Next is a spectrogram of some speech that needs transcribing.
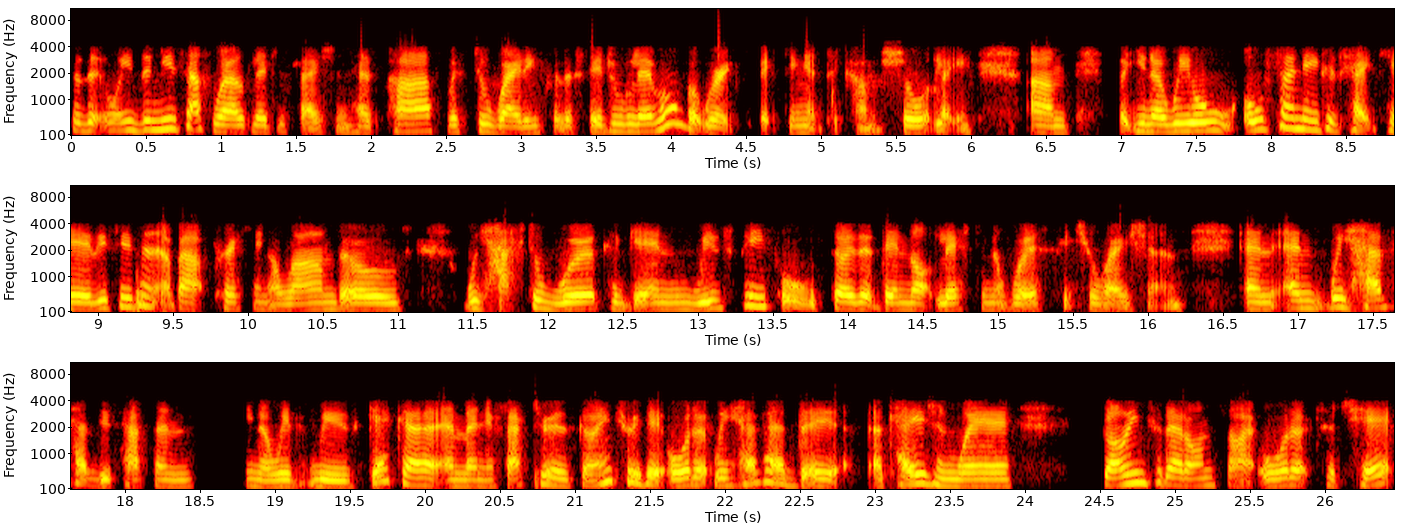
So the, the New South Wales legislation has passed. We're still waiting for the federal level, but we're expecting it to come shortly. Um, but you know, we all also need to take care. This isn't about pressing alarm bells. We have to work again with people so that they're not left in a worse situation. And and we have had this happen you know, with, with GECA and manufacturers going through their audit, we have had the occasion where going to that on-site audit to check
